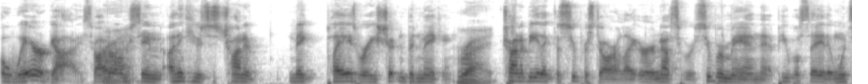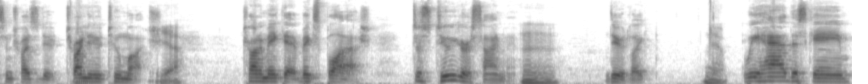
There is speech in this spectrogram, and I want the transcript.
aware guy. So I don't Right. understand. I think he was just trying to make plays where he shouldn't have been making. Right. Trying to be like the superstar, like or not super Superman that people say that Winston tries to do. Trying to do too much. Yeah. Trying to make that big splash. Just do your assignment, hmm dude. Like Yeah. we had this game.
